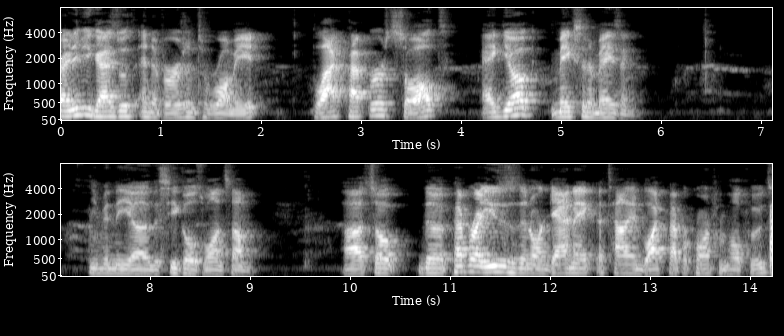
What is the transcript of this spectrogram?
For any of you guys with an aversion to raw meat, black pepper, salt, egg yolk makes it amazing. Even the uh, the seagulls want some. Uh, so the pepper I use is an organic Italian black peppercorn from Whole Foods.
